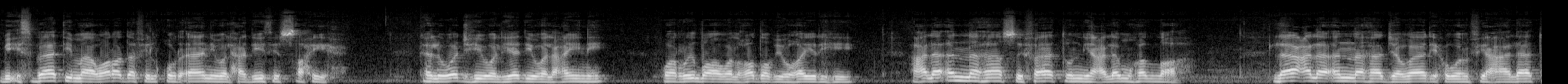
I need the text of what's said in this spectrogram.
بإثبات ما ورد في القرآن والحديث الصحيح كالوجه واليد والعين والرضا والغضب وغيره على أنها صفات يعلمها الله لا على أنها جوارح وانفعالات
